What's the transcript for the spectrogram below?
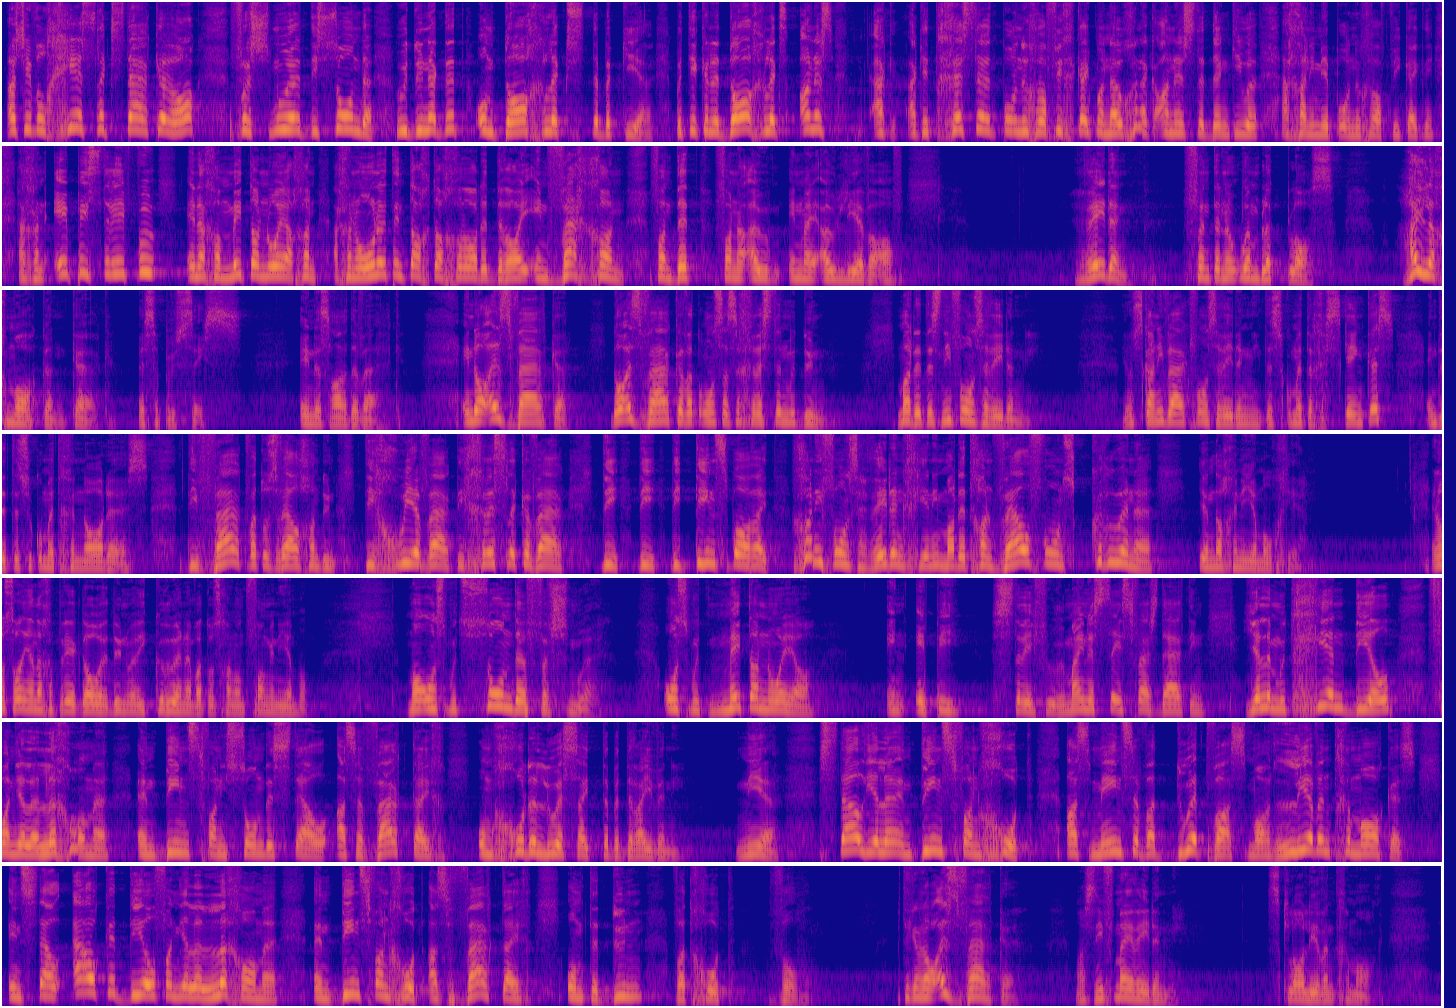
As jy wil geestelik sterker raak, versmoor die sonde. Hoe doen ek dit om daagliks te bekeer? Beteken dit daagliks anders ek ek het gister pornografie gekyk, maar nou gaan ek anders te dink hieroor. Ek gaan nie meer pornografie kyk nie. Ek gaan epistrefo en ek gaan metanoia gaan. Ek gaan 180 grade draai en weggaan van dit van 'n ou en my ou lewe af. Redding vind in 'n oomblik plaas. Heiligmaking, kerk, is 'n proses en dis harde werk. En daar is werke. Daar is werke wat ons as 'n Christen moet doen. Maar dit is nie vir ons redding nie. Ons kan nie werk vir ons redding nie. Dis hoekom dit 'n geskenk is en dit is hoekom dit genade is. Die werk wat ons wel gaan doen, die goeie werk, die Christelike werk, die die die diensbaarheid, gaan nie vir ons redding gee nie, maar dit gaan wel vir ons krone eendag in die hemel gee. En ons sal eendag 'n preek daaroor doen oor die krone wat ons gaan ontvang in die hemel. Maar ons moet sonde versmoor. Ons moet metanoia en epi stref. Romeine 6 vers 13. Julle moet geen deel van julle liggame in diens van die sonde stel as 'n werktuig om goddeloosheid te bedrywe nie. Nee, stel julle in diens van God as mense wat dood was maar lewend gemaak is en stel elke deel van julle liggame in diens van God as werktuig om te doen wat God wil. Beteken daar is werke maar is nie vir my redding nie. Is klaar lewend gemaak.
